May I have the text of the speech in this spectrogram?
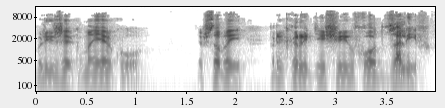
ближе к маяку, чтобы прикрыть еще и вход в залив.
